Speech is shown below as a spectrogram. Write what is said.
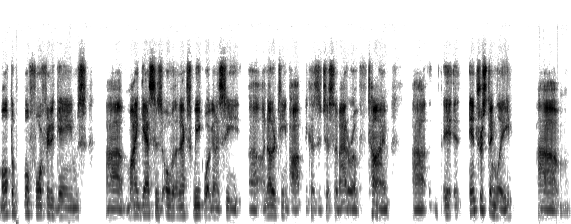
multiple forfeited games. Uh, my guess is over the next week, we're going to see uh, another team pop because it's just a matter of time. Uh, it, interestingly, um,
